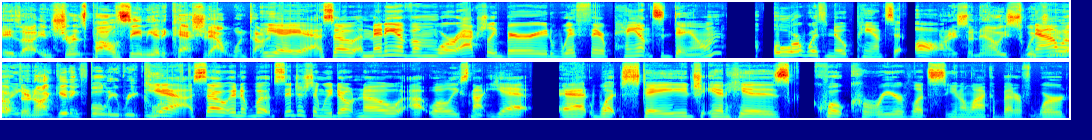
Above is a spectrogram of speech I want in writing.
his uh, insurance policy, and he had to cash it out one time. Yeah, yeah. So many of them were actually buried with their pants down or with no pants at all. All right, so now he's switching Now it up. They're not getting fully reclothed. Yeah. So, and it- what's interesting, we don't know, uh, well, at least not yet, at what stage in his quote career, let's, you know, lack a better word,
